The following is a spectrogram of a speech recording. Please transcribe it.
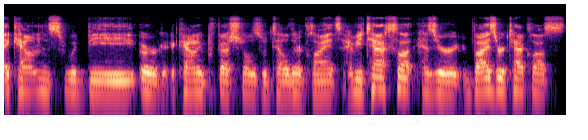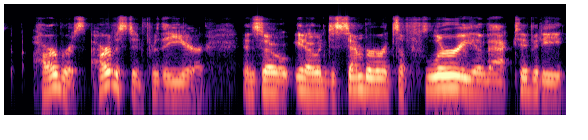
accountants would be or accounting professionals would tell their clients, "Have you tax lot? Has your advisor tax loss harvest harvested for the year?" And so, you know, in December, it's a flurry of activity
